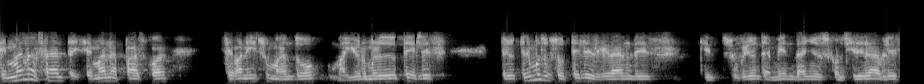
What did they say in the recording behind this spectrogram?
Semana Santa y Semana Pascua se van a ir sumando mayor número de hoteles, pero tenemos los hoteles grandes que sufrieron también daños considerables,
